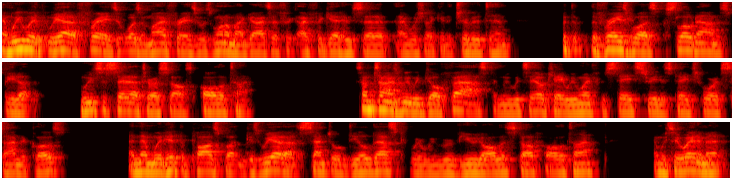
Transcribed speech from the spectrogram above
And we would we had a phrase. It wasn't my phrase. It was one of my guys. I, I forget who said it. I wish I could attribute it to him. But the, the phrase was slow down to speed up. We used to say that to ourselves all the time. Sometimes we would go fast and we would say, okay, we went from stage three to stage four, it's time to close. And then we'd hit the pause button because we had a central deal desk where we reviewed all this stuff all the time. And we say, wait a minute,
